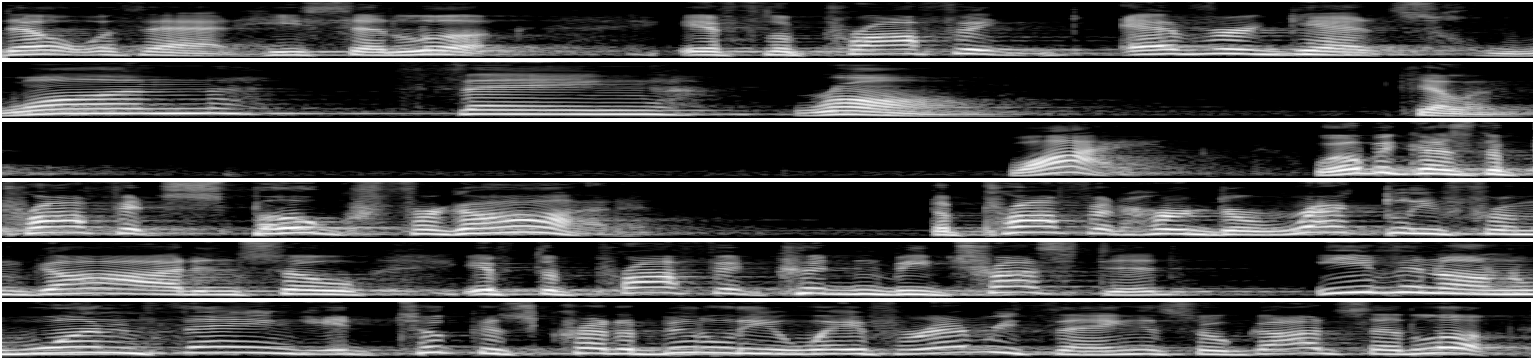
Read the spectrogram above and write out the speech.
dealt with that He said, Look, if the prophet ever gets one thing wrong, kill him. Why? Well, because the prophet spoke for God. The prophet heard directly from God. And so, if the prophet couldn't be trusted, even on one thing, it took his credibility away for everything. And so, God said, Look,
